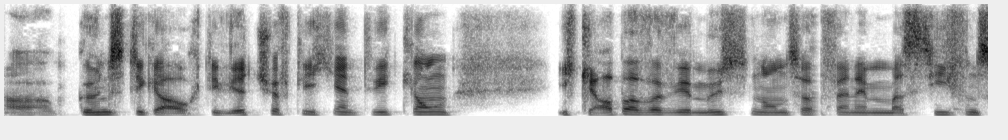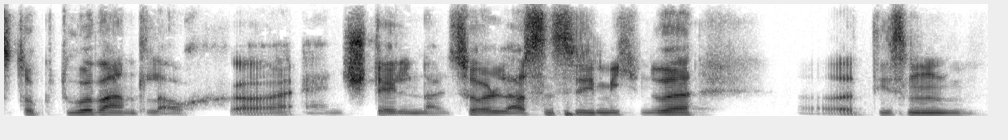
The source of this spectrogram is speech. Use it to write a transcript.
äh, günstiger auch die wirtschaftliche Entwicklung. Ich glaube aber, wir müssen uns auf einen massiven Strukturwandel auch äh, einstellen. Also lassen Sie mich nur äh, diesen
